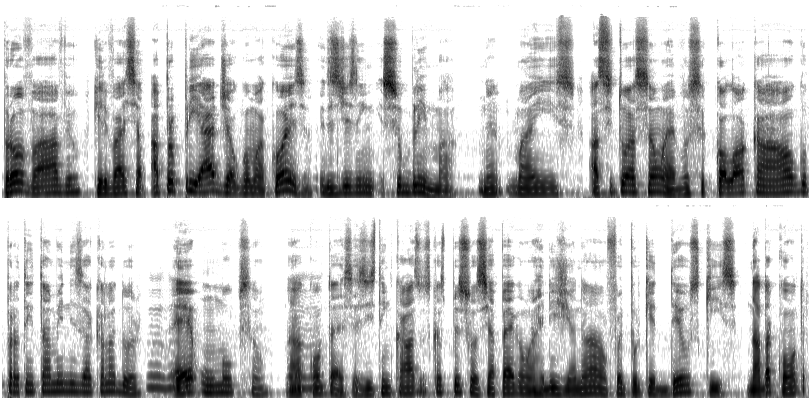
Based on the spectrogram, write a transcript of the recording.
provável que ele vai se apropriar de alguma coisa, eles dizem sublimar. Né? Mas a situação é, você coloca algo para tentar amenizar aquela dor. Uhum. É uma opção. Uhum. Acontece. Existem casos que as pessoas se apegam à religião. Não, foi porque Deus quis. Nada contra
